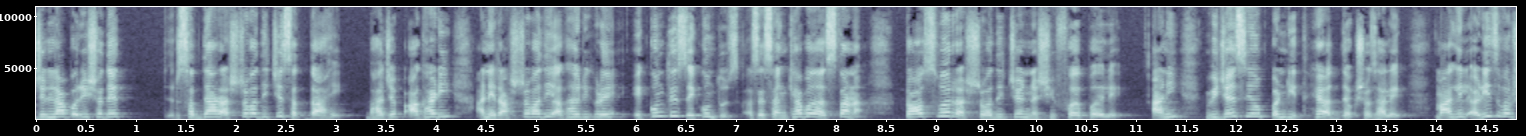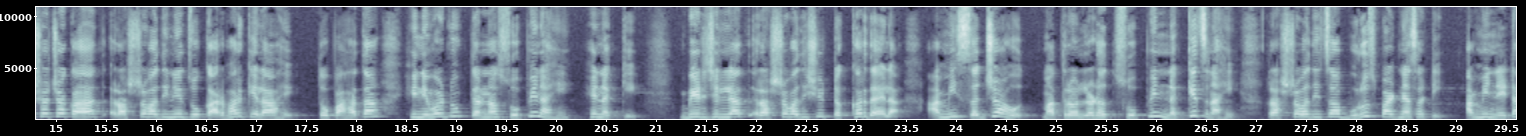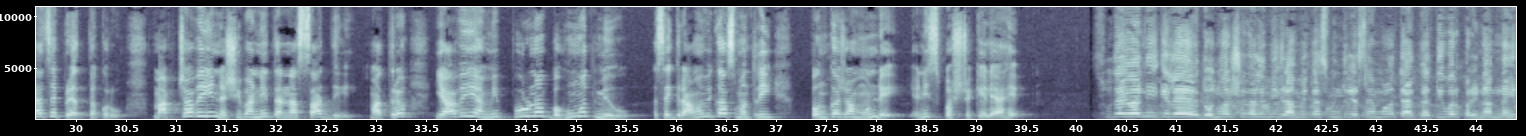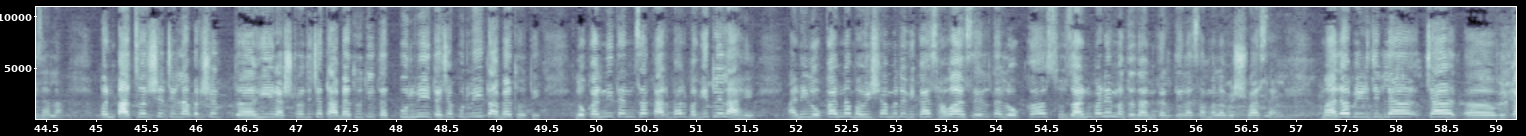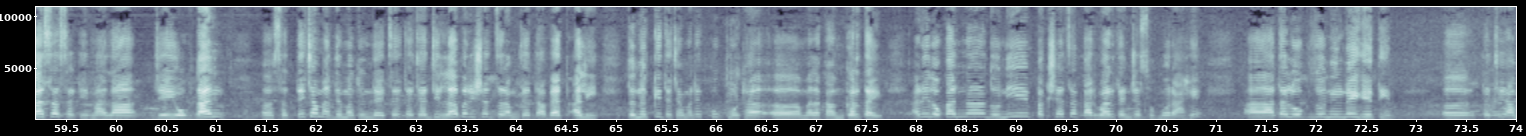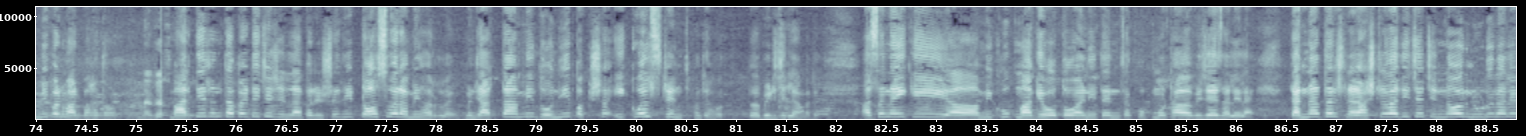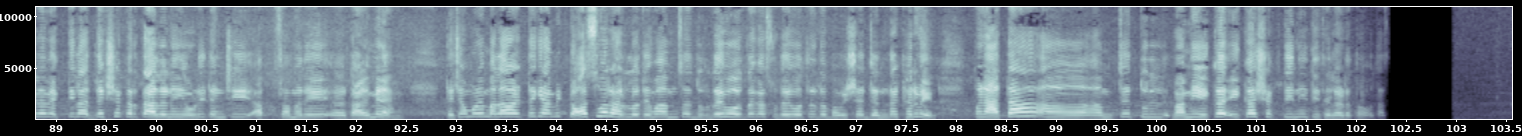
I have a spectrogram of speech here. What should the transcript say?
जिल्हा परिषदेत सध्या राष्ट्रवादीची सत्ता आहे. भाजप आघाडी आणि राष्ट्रवादी आघाडीकडे एकोणतीस एकोणतीस असे संख्याबळ असताना टॉसवर राष्ट्रवादीचे नशीब फळफळले आणि विजयसिंह पंडित हे अध्यक्ष झाले. मागील अडीच वर्षाच्या काळात राष्ट्रवादीने जो कारभार केला आहे तो पाहता ही निवडणूक त्यांना सोपी नाही हे नक्की. बीड जिल्ह्यात राष्ट्रवादीशी टक्कर द्यायला आम्ही सज्ज आहोत. मात्र लढत सोपी नक्कीच नाही. राष्ट्रवादीचा बुरुज पाडण्यासाठी आम्ही नेटाचे प्रयत्न करू. मागच्या वेळी नशिबाने त्यांना साथ दिली. मात्र यावेळी आम्ही पूर्ण बहुमत मिळवू असे ग्रामविकास मंत्री पंकजा मुंडे यांनी स्पष्ट केले आहे. सुदैवाने गेले दोन वर्ष झाले मी ग्रामविकास मंत्री असल्यामुळे त्या गतीवर परिणाम नाही झाला. पण पाच वर्ष जिल्हा परिषद ही राष्ट्रवादीच्या ताब्यात होती तत्पूर्वी त्याच्यापूर्वीही ताब्यात होती. लोकांनी त्यांचा कारभार बघितलेला आहे आणि लोकांना भविष्यामध्ये विकास हवा असेल तर लोक सुजाणपणे मतदान करतील असा मला विश्वास आहे. माझा बीड जिल्ह्याच्या विकासासाठी मला जे योगदान सत्तेच्या माध्यमातून द्यायचं आहे. त्याच्या जिल्हा परिषद जर आमच्या ताब्यात आली तर नक्की त्याच्यामध्ये खूप मोठा आम्हाला काम करता येईल. आणि लोकांना दोन्ही पक्षाचा कारभार त्यांच्यासमोर आहे. आता लोक जो निर्णय घेतील त्याची आम्ही पण वाट पाहत आहोत. भारतीय जनता पार्टीची जिल्हा परिषद ही टॉसवर आम्ही हरलोय. म्हणजे आता आम्ही दोन्ही पक्ष इक्वल स्ट्रेंथमध्ये आहोत बीड जिल्ह्यामध्ये. असं नाही की आम्ही खूप मागे होतो आणि त्यांचा खूप मोठा विजय झालेला आहे. त्यांना तर राष्ट्रवादीच्या चिन्हावर निवडून आलेल्या व्यक्तीला अध्यक्ष करता आलं नाही एवढी त्यांची आपसामध्ये ताळमेळ आहे. त्याच्यामुळे मला वाटतं की आम्ही टॉसवर हरलो तेव्हा आमचं दुर्दैव होतं का सुदैव होतं तर भविष्यात जनता ठरवेल. पण आता आमचे तुल आम्ही एका एका शक्तीने तिथे लढत आहोत.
